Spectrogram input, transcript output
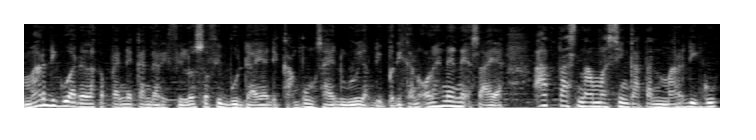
Mardigu adalah kependekan dari filosofi budaya di kampung saya dulu yang diberikan oleh nenek saya atas nama singkatan Mardigu.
